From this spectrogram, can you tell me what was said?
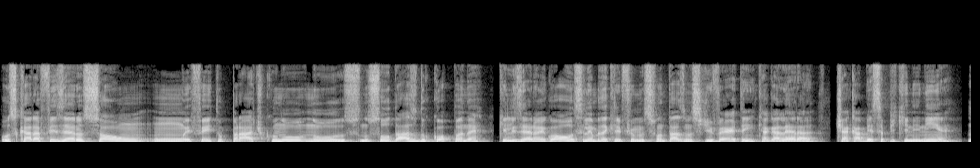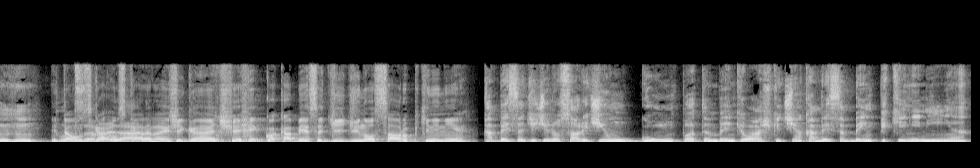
Os caras fizeram só um, um, efeito prático no, nos, nos soldados do Copa, né? Que eles eram igual. Você lembra daquele filme Os Fantasmas Se Divertem? Que a galera tinha a cabeça pequenininha? Uhum. Então, Putz, os, é ca os caras eram gigantes com a cabeça de dinossauro pequenininha. Cabeça de dinossauro e tinha um Gumpa também, que eu acho que tinha a cabeça bem pequenininha.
